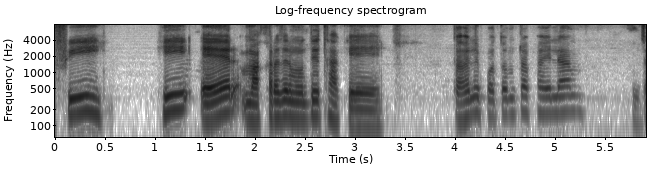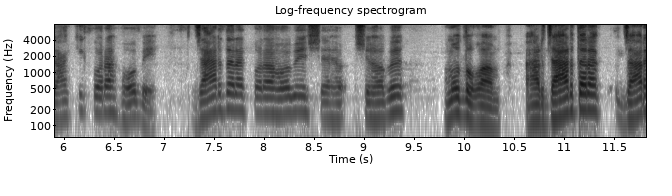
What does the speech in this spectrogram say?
ফি হি এর মাখরাজের মধ্যে থাকে। তাহলে প্রথমটা পাইলাম, যা কি করা হবে? যার দ্বারা করা হবে সে হবে মদগাম। আর যার দ্বারা, যার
